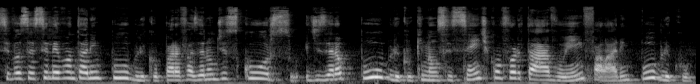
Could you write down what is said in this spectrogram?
se você se levantar em público para fazer um discurso e dizer ao público que não se sente confortável em falar em público,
